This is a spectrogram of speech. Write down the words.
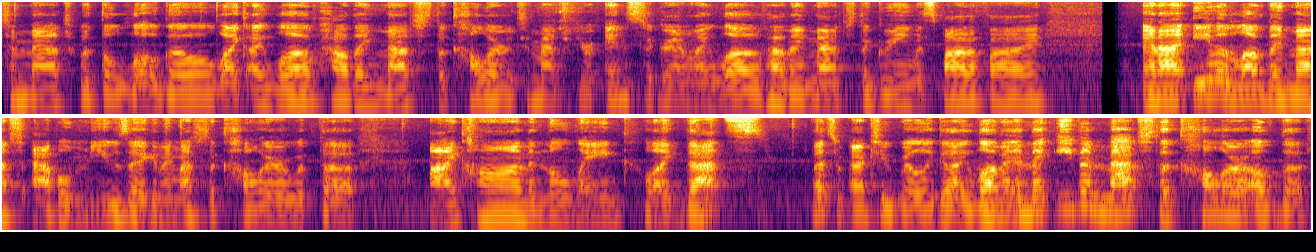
to match with the logo. Like I love how they match the color to match with your Instagram, and I love how they match the green with Spotify. And I even love they match Apple Music and they match the color with the icon and the link. Like that's that's actually really good. I love it. And they even match the color of the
